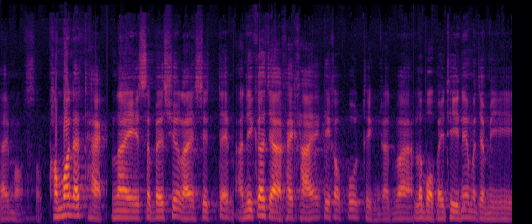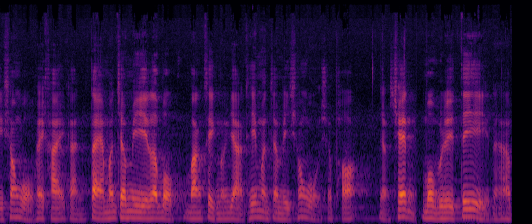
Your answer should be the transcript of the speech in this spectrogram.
ได้เหมาะสม common attack ใน specialized system อันนี้ก็จะคล้ายๆ ที่เขาพูดถึงกันว่า ระบบไอทีเนี่ยมันจะมีช่องโหว่คล้ายๆ กัน แต่มันจะมีระบบบางสิ่งบางอย่างที่มันจะมีช่องโหว่เฉพาะ อย่างเช่น mobility นะครับ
